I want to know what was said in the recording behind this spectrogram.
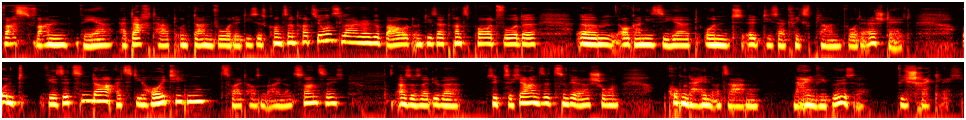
was, wann, wer erdacht hat. Und dann wurde dieses Konzentrationslager gebaut und dieser Transport wurde ähm, organisiert und äh, dieser Kriegsplan wurde erstellt. Und wir sitzen da als die heutigen 2021, also seit über 70 Jahren sitzen wir da schon, gucken dahin und sagen, nein, wie böse, wie schrecklich.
